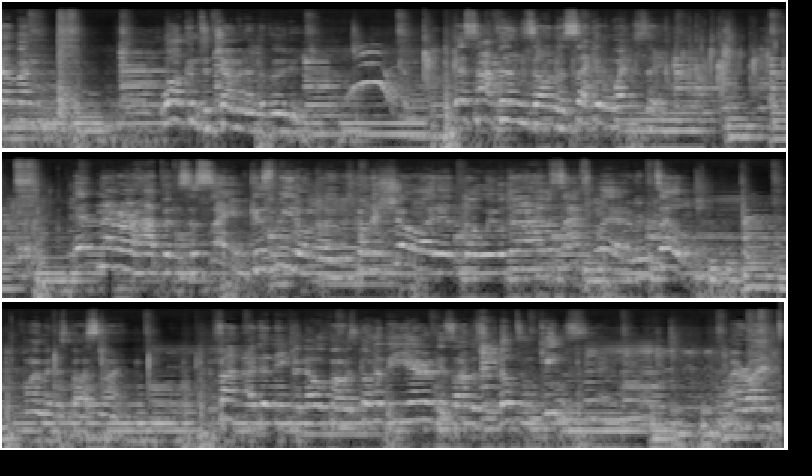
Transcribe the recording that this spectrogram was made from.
gentlemen, welcome to Jamming in the Voodoo. This happens on the second Wednesday. It never happens the same because we don't know who's going to show. I didn't know we were going to have a sax player until five minutes past nine. In fact, I didn't even know if I was going to be here because I was in Milton Keynes. I arrived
